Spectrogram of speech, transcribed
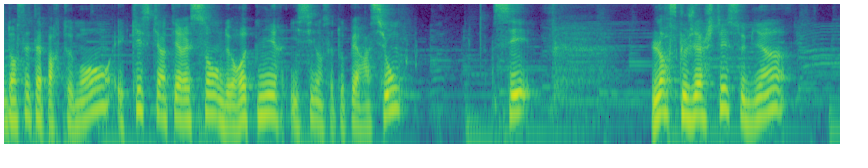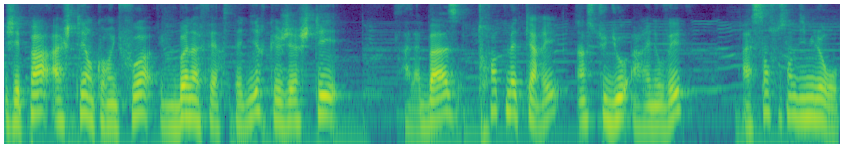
dans cet appartement et qu'est-ce qui est intéressant de retenir ici dans cette opération C'est lorsque j'ai acheté ce bien, j'ai pas acheté encore une fois une bonne affaire, c'est-à-dire que j'ai acheté à la base 30 mètres carrés, un studio à rénover à 170 000 euros.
